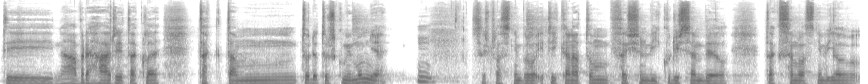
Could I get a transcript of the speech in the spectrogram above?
ty návrháři takhle, tak tam to jde trošku mimo mě. Hmm. Což vlastně bylo i teďka na tom Fashion Weeku, když jsem byl, tak jsem vlastně viděl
